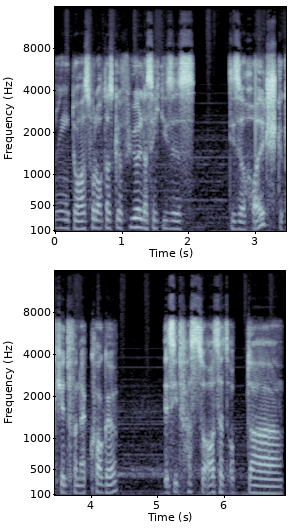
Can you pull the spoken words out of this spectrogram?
Hm, Du hast wohl auch das Gefühl, dass sich dieses, diese Holzstückchen von der Kogge, es sieht fast so aus, als ob da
